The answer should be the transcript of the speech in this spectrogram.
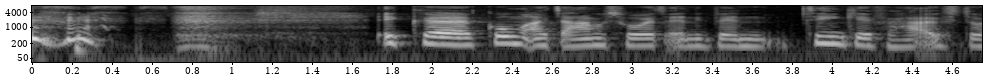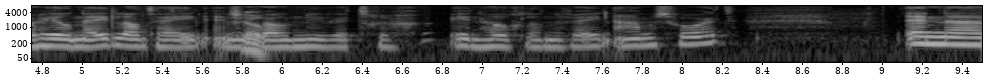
ik uh, kom uit Amersfoort en ik ben tien keer verhuisd door heel Nederland heen. En Zo. ik woon nu weer terug in Hooglanderveen, Amersfoort. En uh,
